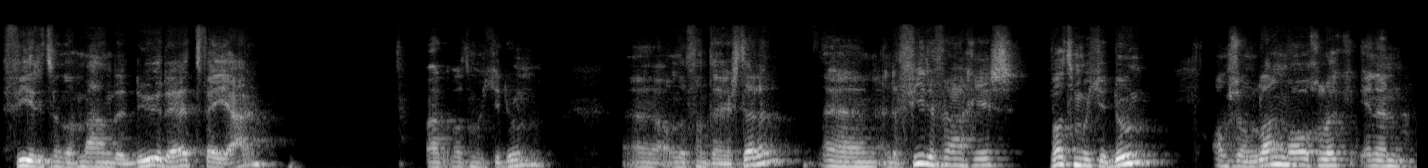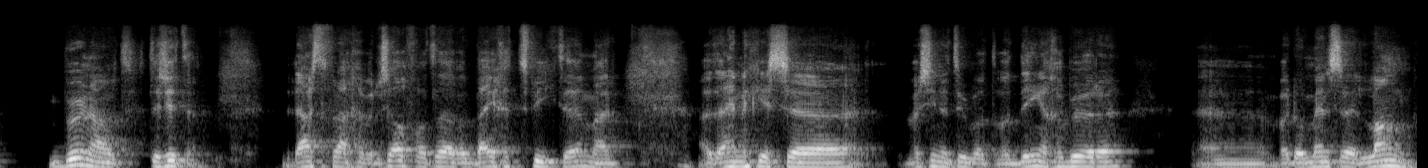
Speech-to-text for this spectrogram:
24 maanden duren, twee jaar? Wat, wat moet je doen uh, om ervan te herstellen? Uh, en de vierde vraag is, wat moet je doen om zo lang mogelijk in een burn-out te zitten? De laatste vraag hebben we er zelf wat, uh, wat bij getweakt, hè? maar uiteindelijk is, we zien natuurlijk wat, wat dingen gebeuren, waardoor mensen lang,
